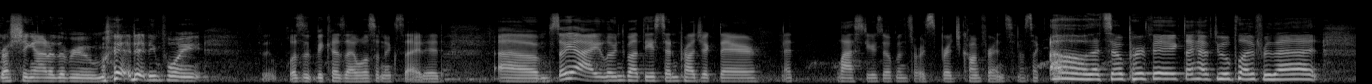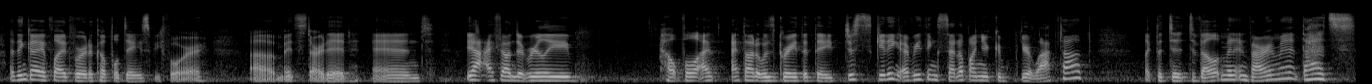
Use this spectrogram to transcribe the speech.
rushing out of the room at any point, it wasn't because I wasn't excited. Um, so yeah, I learned about the Ascend project there at last year's open source bridge conference and i was like oh that's so perfect. I have to apply for that. I think i applied for it a couple days before um, it started and yeah i found it really helpful. I, I thought it was great that they just getting everything set up on your, your laptop like the de- development environment that's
